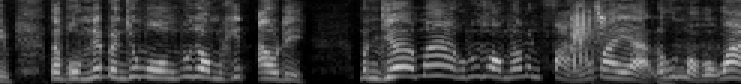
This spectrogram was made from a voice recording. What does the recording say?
40 แต่ผมเนี่ยเป็นชั่วโมงคุณผู้ชมคิดเอาดิมันเยอะมากคุณผู้ชมแล้วมันฝังเข้าไปอะแล้วคุณหมอบอกว่า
